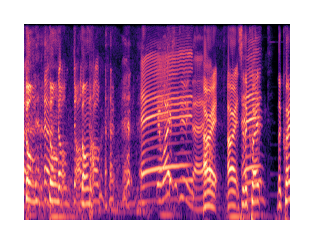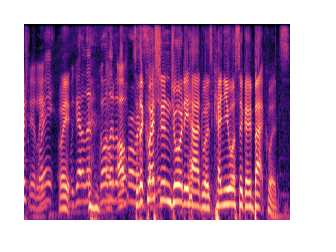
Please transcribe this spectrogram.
Donk, donk, donk, donk. donk. Yeah, why is he doing that? All right, all right. So the que And- the question Jelly. Wait, Wait. We gotta li- go a oh, little bit Oh, more oh. forward. so the question Jordy had was, can you also go backwards?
